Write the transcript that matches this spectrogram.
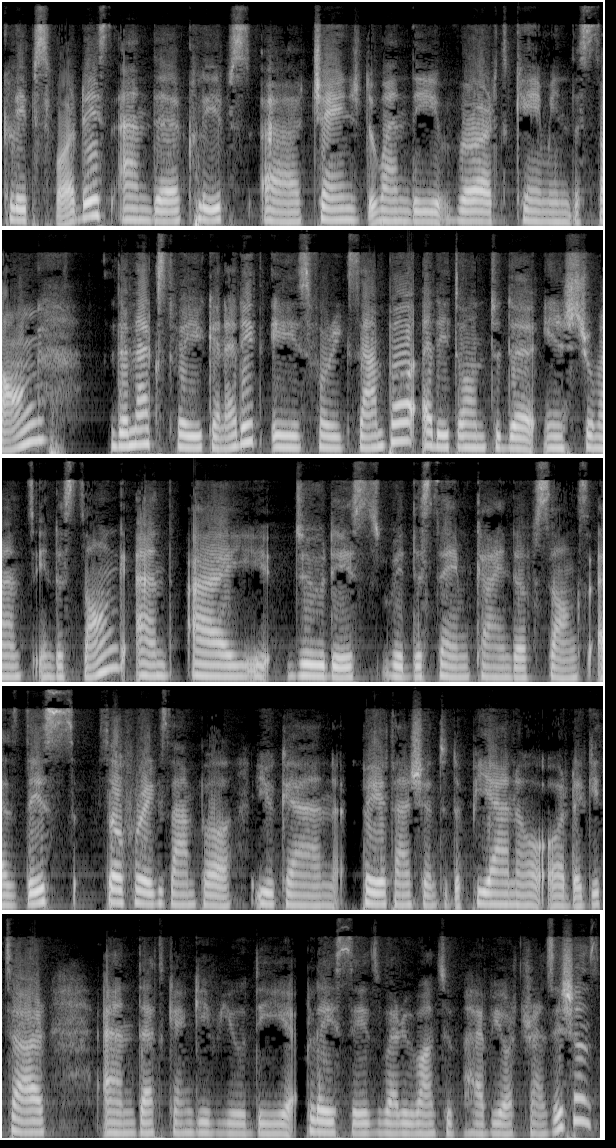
clips for this and the clips uh, changed when the word came in the song. the next way you can edit is for example edit onto the instruments in the song and I do this with the same kind of songs as this so for example you can pay attention to the piano or the guitar and that can give you the places where you want to have your transitions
